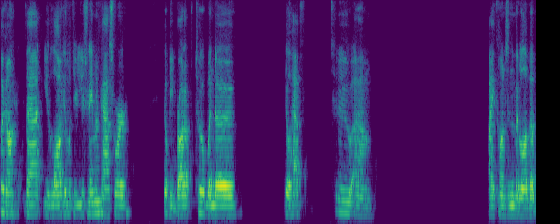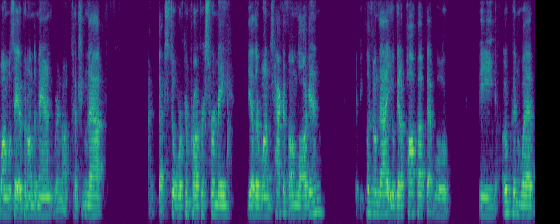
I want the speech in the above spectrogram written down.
click on that, you log in with your username and password. You'll be brought up to a window. You'll have two um, icons in the middle of it. One will say open on demand. We're not touching that. That's still work in progress for me. The other one's hackathon login. If you click on that, you'll get a pop-up that will be open web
